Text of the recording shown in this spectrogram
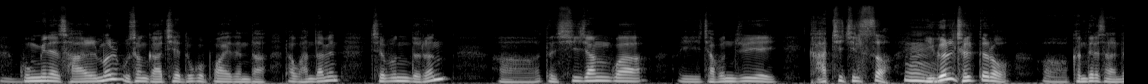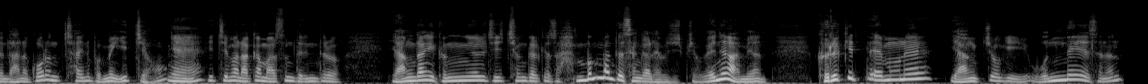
음. 국민의 삶을 우선 가치에 두고 봐야 된다라고 한다면 저분들은 어, 어떤 시장과 이 자본주의의 가치 질서 음. 이걸 절대로 어, 건드려서는 안 된다 하는 그런 차이는 분명히 있죠. 예. 있지만 아까 말씀드린 대로 양당의 극렬 지지층들께서 한 번만 더 생각을 해보십시오. 왜냐하면 그렇기 때문에 양쪽이 원내에서는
